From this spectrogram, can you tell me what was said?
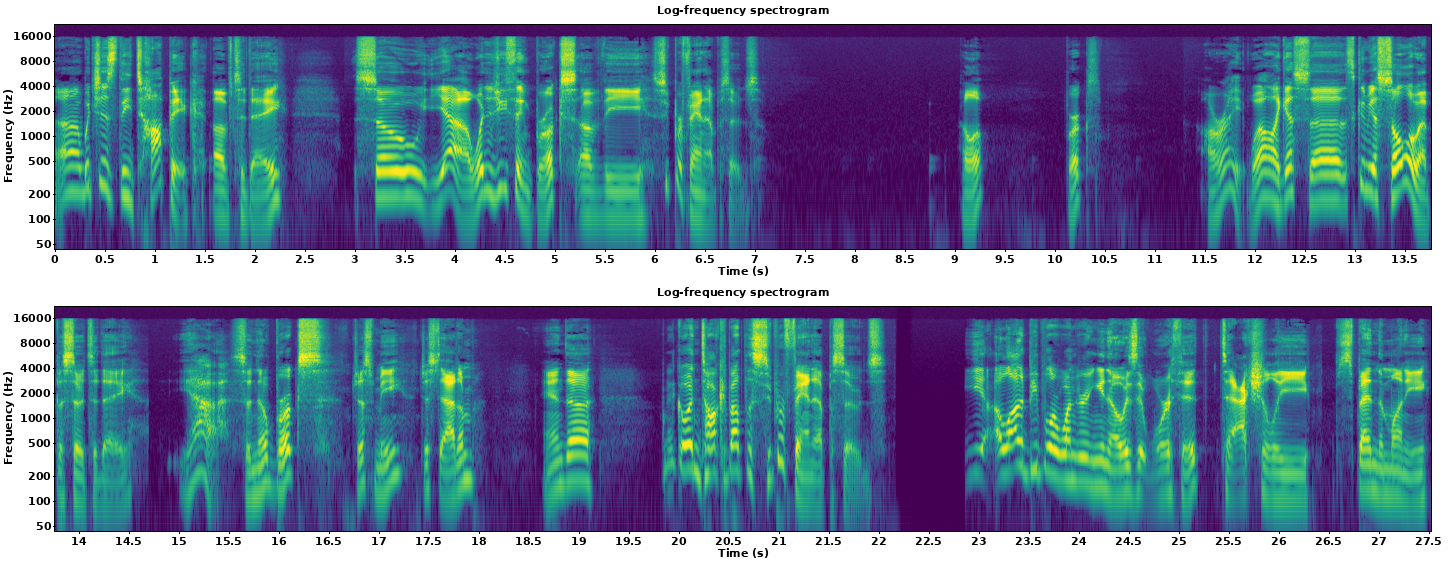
uh, which is the topic of today. So, yeah, what did you think, Brooks, of the Superfan episodes? Hello? Brooks? All right, well, I guess uh, it's going to be a solo episode today. Yeah, so no Brooks, just me, just Adam. And uh, I'm going to go ahead and talk about the Superfan episodes. Yeah, a lot of people are wondering, you know, is it worth it to actually spend the money,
